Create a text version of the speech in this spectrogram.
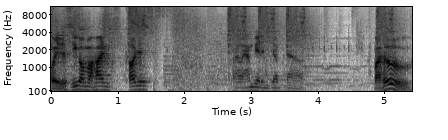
Wait, this you going behind Kage? By the way, I'm getting jumped now. By who?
